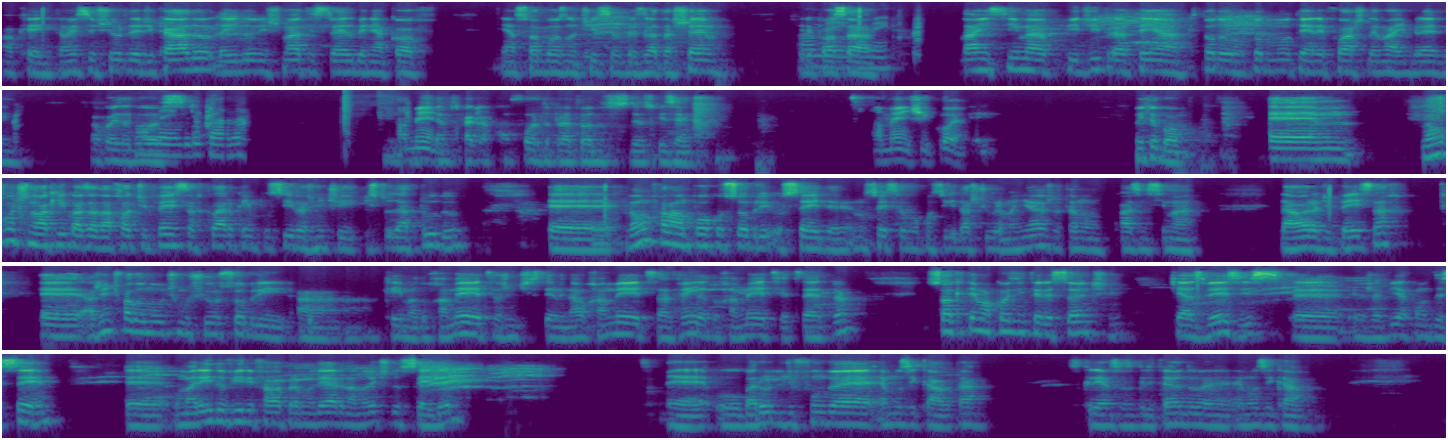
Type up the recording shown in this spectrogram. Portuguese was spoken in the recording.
Ok, então esse shur dedicado da Ilu Nishmat Israel Ben Yaakov. Tenha só boas notícias, Bezrat Hashem. Que ele Amém, possa amém. lá em cima pedir para tenha que todo todo mundo tenha reforço levar em breve. Uma coisa boa. Amém, obrigada. Amém. Sempre traga conforto para todos, se Deus quiser. Amém, Chico. Muito bom. É, vamos continuar aqui com as Adachot de Pesach. Claro que é impossível a gente estudar tudo. É, vamos falar um pouco sobre o Seder. Eu não sei se eu vou conseguir dar shiur amanhã, já estamos quase em cima da hora de Pesach. É, a gente falou no último shiur sobre a queima do Hametz, a gente exterminar o Hametz, a venda do Hametz, etc. Só que tem uma coisa interessante, que às vezes, é, eu já vi acontecer, é, o marido vira e fala para a mulher na noite do Seder, é, o barulho de fundo é, é, musical, tá? As crianças gritando é, é musical.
